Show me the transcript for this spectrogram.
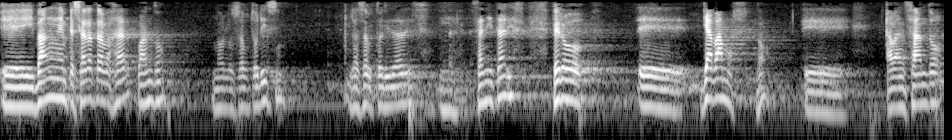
Eh, y van a empezar a trabajar cuando nos los autoricen las autoridades sanitarias, pero eh, ya vamos ¿no? Avanzando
